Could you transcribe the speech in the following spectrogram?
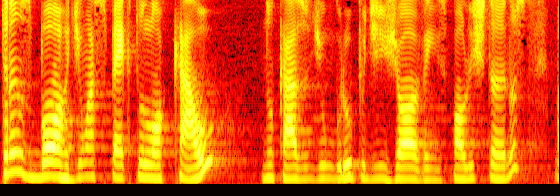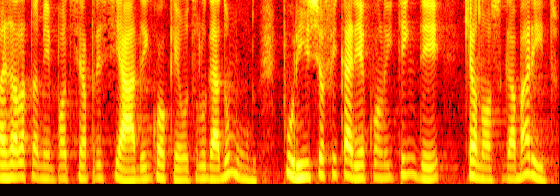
transborde um aspecto local, no caso de um grupo de jovens paulistanos, mas ela também pode ser apreciada em qualquer outro lugar do mundo. Por isso eu ficaria com o item D, que é o nosso gabarito.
